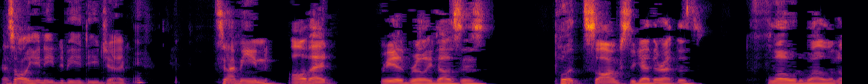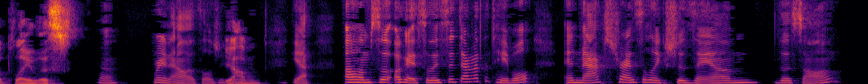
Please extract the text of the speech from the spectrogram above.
That's all you need to be a DJ. So I mean, all that Rhea really does is put songs together at this flowed well in a playlist. Right now, that's all she. Yeah. doing. Yeah. Um. So okay. So they sit down at the table, and Max tries to like Shazam the song,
